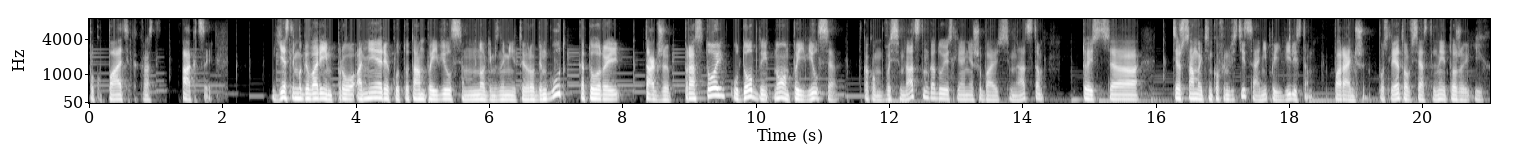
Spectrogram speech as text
покупать как раз акции. Если мы говорим про Америку, то там появился многим знаменитый Робин Гуд, который также простой, удобный, но он появился в каком? В 18 году, если я не ошибаюсь, в 17 То есть э, те же самые Тинькофф инвестиции, они появились там пораньше. После этого все остальные тоже их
